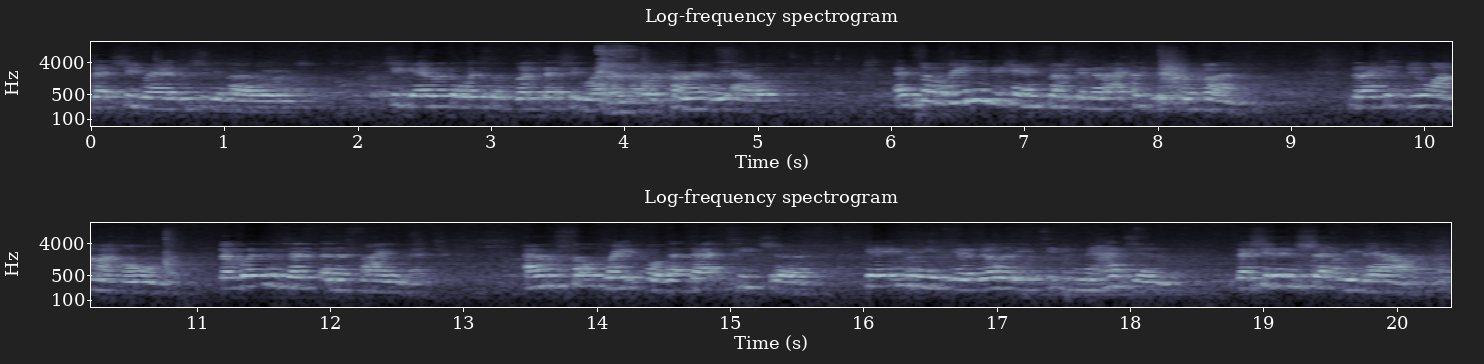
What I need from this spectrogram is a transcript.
that she read when she was our age. She gave us a list of books that she learned that were currently out. And so reading became something that I could do for fun, that I could do on my own, that wasn't just an assignment. I'm so grateful that that teacher gave me the ability to imagine that she didn't shut me down.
